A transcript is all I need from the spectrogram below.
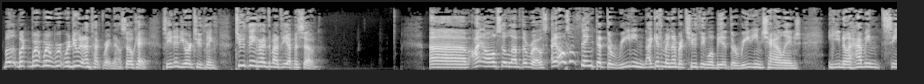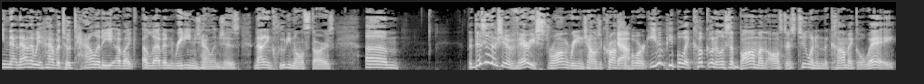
but we're, we're, we're, we're doing Untucked right now. So, okay. So you did your two things. Two things I liked about the episode. Um, I also love the roast. I also think that the reading, I guess my number two thing will be that the reading challenge, you know, having seen that now that we have a totality of like 11 reading challenges, not including all stars, um, but this is actually a very strong reading challenge across Yeah. the board. Even people like Coco and Alyssa Baum on All Stars 2 went in a comical way,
